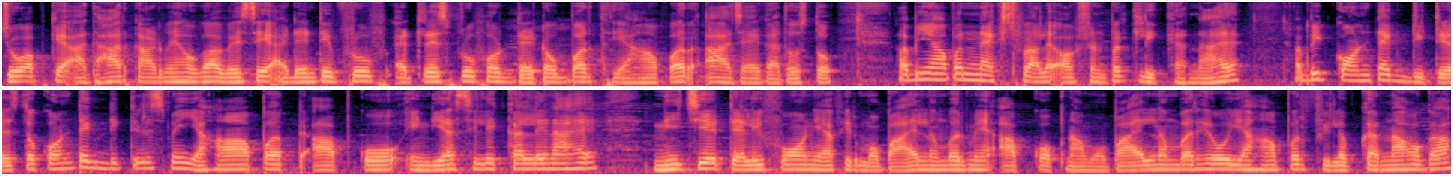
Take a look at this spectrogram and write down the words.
जो आपके आधार कार्ड में होगा, वैसे आइडेंटिटी प्रूफ एड्रेस प्रूफ और डेट ऑफ़ बर्थ यहाँ पर आ जाएगा दोस्तों। अभी यहाँ पर नेक्स्ट वाले ऑप्शन पर क्लिक करना है। अभी कॉन्टैक्ट डिटेल्स तो कॉन्टैक्ट डिटेल्स में यहाँ पर आपको इंडिया सिलेक्ट कर लेना है। नीचे टेलीफोन या फिर मोबाइल नंबर में आपको अपना मोबाइल नंबर है, वो यहाँ पर फिलअप करना होगा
